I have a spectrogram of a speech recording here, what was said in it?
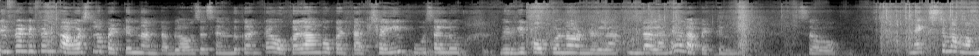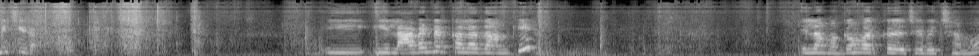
డిఫరెంట్ డిఫరెంట్ కవర్స్లో పెట్టిందంట బ్లౌజెస్ ఎందుకంటే ఒకదానికి ఒకటి టచ్ అయ్యి పూసలు విరిగిపోకుండా ఉండాల ఉండాలని అలా పెట్టింది. సో నెక్స్ట్ మా మమ్మీ చీర. ఈ ఈ లావెండర్ కలర్ దానికి ఇలా మగ్గం వర్క్ చేపించాము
